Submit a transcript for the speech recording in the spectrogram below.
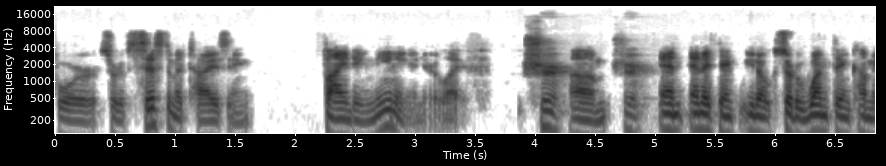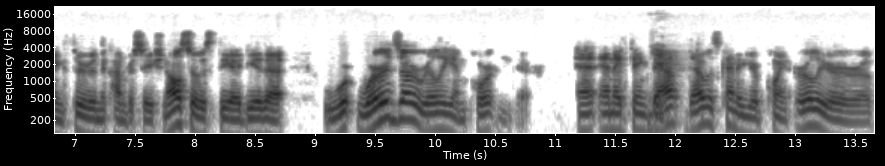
for sort of systematizing finding meaning in your life Sure. um, Sure. and and I think you know sort of one thing coming through in the conversation also is the idea that w- words are really important there, and, and I think Yeah. that that was kind of your point earlier of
